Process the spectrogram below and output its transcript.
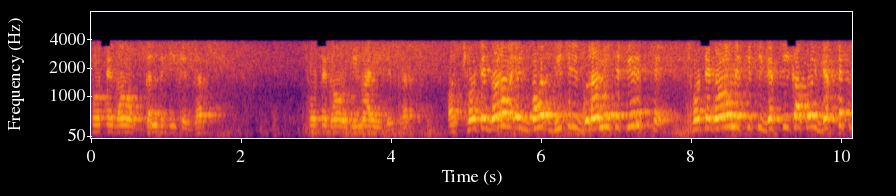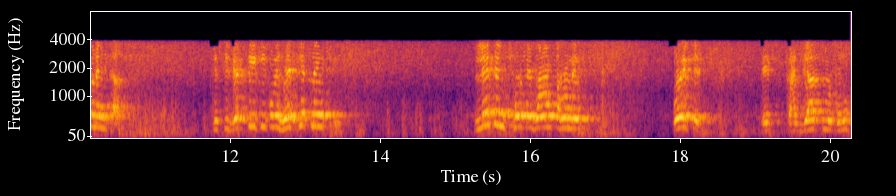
छोटे गाँव गंदगी के घर, छोटे गाँव बीमारी के घर। और छोटे गाँव एक बहुत भीतरी गुलामी से पीड़ित थे। छोटे गाँव में किसी व्यक्ति का कोई व्यक्तित्व नहीं था। किसी व्यक्ति की कोई हैसियत नहीं थी। लेकिन छोटे गाँव का हम एक पोएटिक एक काव्यात्मक रूप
